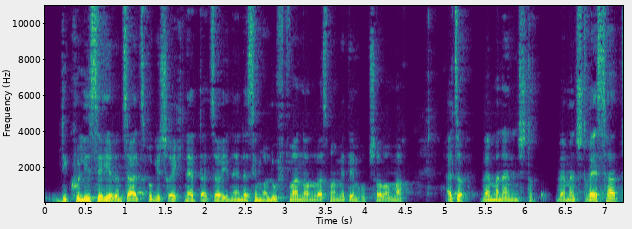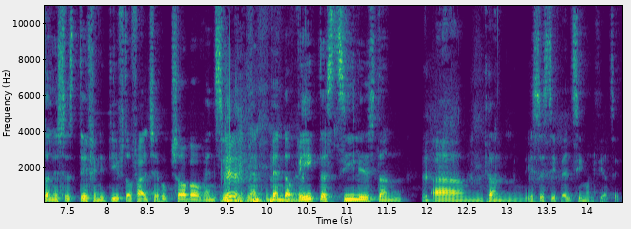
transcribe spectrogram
die Kulisse hier in Salzburg ist recht nett. Also ich nenne das immer Luftwandern, was man mit dem Hubschrauber macht. Also wenn man einen wenn man Stress hat, dann ist es definitiv der falsche Hubschrauber. Wenn's wirklich, wenn, wenn der Weg das Ziel ist, dann ähm, dann ist es die Bell 47.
